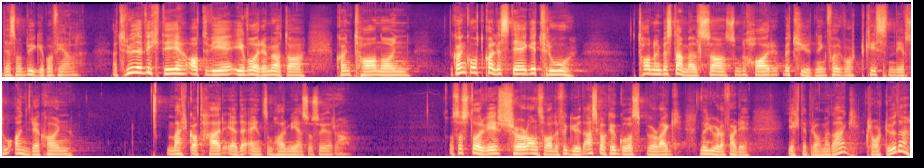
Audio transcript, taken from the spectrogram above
det er som å bygge på fjell. Jeg tror det er viktig at vi i våre møter kan ta noen vi kan godt kalle steg i tro. Ta noen bestemmelser som har betydning for vårt kristenliv, som andre kan merke at her er det en som har med Jesus å gjøre. Og så står vi sjøl ansvarlig for Gud. Jeg skal ikke gå og spørre deg når jula er ferdig. Gikk det bra med deg? Klarte du det?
